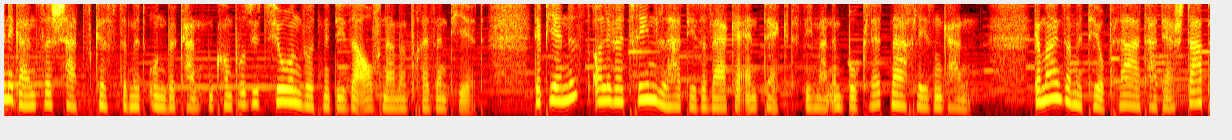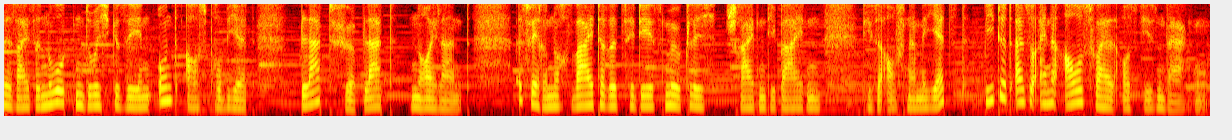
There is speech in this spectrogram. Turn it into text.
Eine ganze Schatzkiste mit unbekannten Kompositionen wird mit dieser Aufnahme präsentiert. Der Pianist Oliver Trindl hat diese Werke entdeckt, wie man im Booklet nachlesen kann. Gemeinsam mit Theo Plath hat er stapelweise Noten durchgesehen und ausprobiert. Blatt für Blatt Neuland. Es wären noch weitere CDs möglich, schreiben die beiden. Diese Aufnahme jetzt bietet also eine Auswahl aus diesen Werken.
